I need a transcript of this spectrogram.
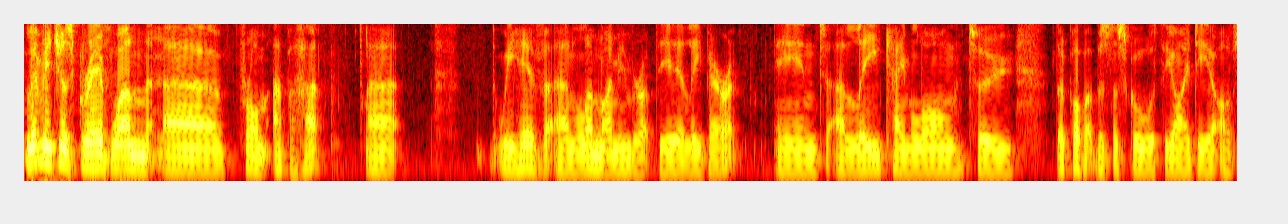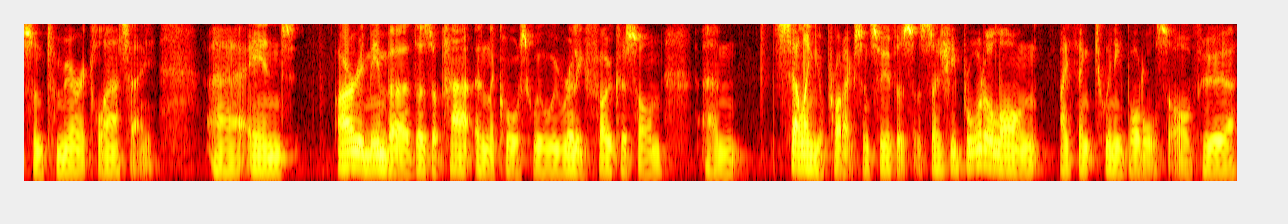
let, me just grab one uh, from Upper Hutt. Uh, we have an alumni member up there, Lee Barrett, and uh, Lee came along to the pop up business school with the idea of some turmeric latte. Uh, and I remember there's a part in the course where we really focus on um, selling your products and services. So she brought along, I think, 20 bottles of her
